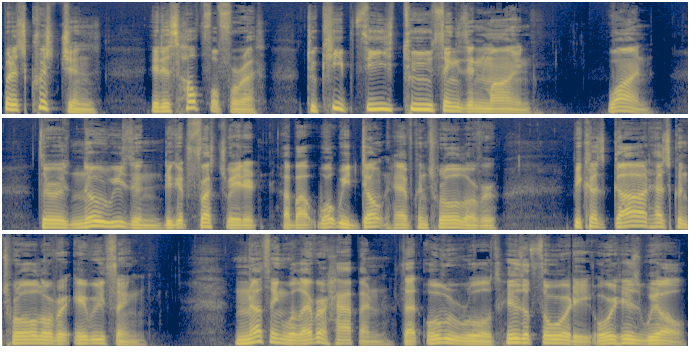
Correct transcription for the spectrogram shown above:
But as Christians, it is helpful for us to keep these two things in mind. One, there is no reason to get frustrated about what we don't have control over, because God has control over everything. Nothing will ever happen that overrules His authority or His will.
